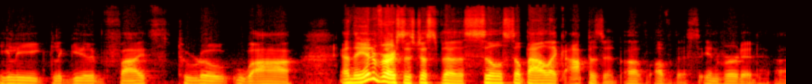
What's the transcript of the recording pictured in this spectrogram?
Hili Faith Turu Ua. And the inverse is just the syll- syllabic opposite of, of this inverted uh,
